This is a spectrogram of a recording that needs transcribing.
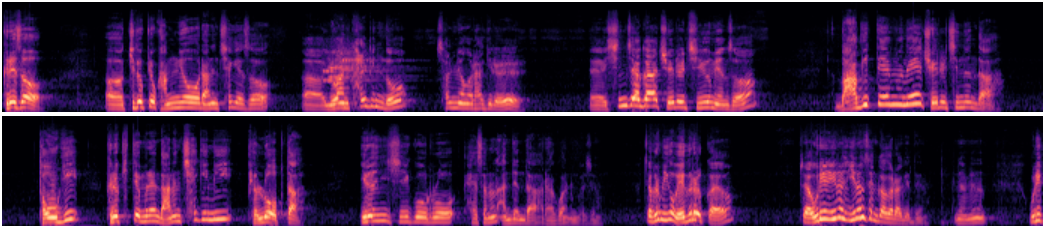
그래서 어, 기독교 강요라는 책에서 어, 요한 칼빈도 설명을 하기를 에, 신자가 죄를 지으면서 마귀 때문에 죄를 짓는다. 더욱이 그렇기 때문에 나는 책임이 별로 없다. 이런 식으로 해서는 안 된다라고 하는 거죠. 자, 그럼 이거 왜 그럴까요? 자, 우리는 이런, 이런 생각을 하게 돼요. 왜냐하면 우리,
